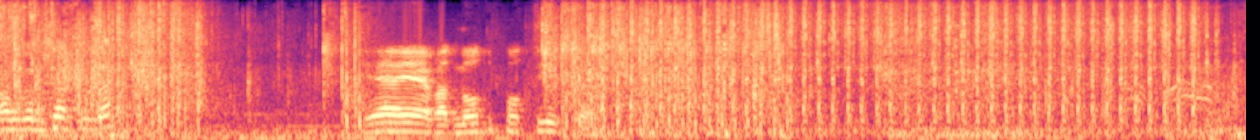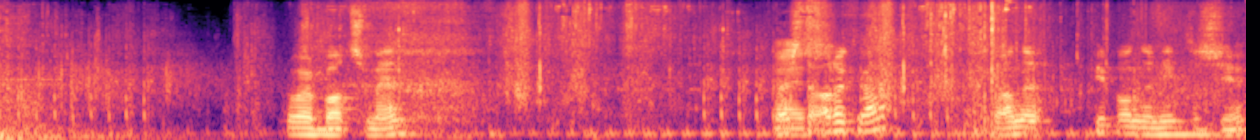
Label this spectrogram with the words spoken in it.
Oh, shot from left. Yeah, yeah, but multiple teams there. More bots, man. Where's Nice. the other guy? The under, people underneath us here.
